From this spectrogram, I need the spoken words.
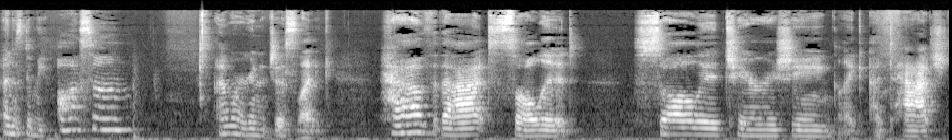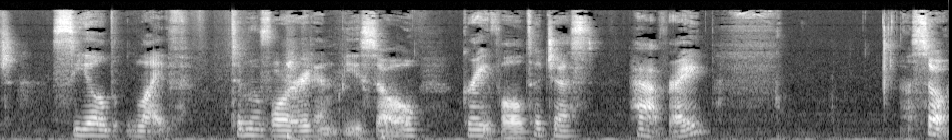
And it's going to be awesome. And we're going to just like have that solid, solid, cherishing, like attached, sealed life to move forward and be so grateful to just have, right? So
